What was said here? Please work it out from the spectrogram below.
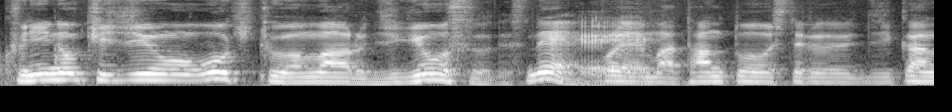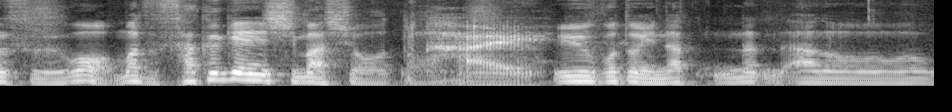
国の基準を大きく上回る事業数ですね、これ、まあ、担当している時間数をまず削減しましょうと、い、うことにななあの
